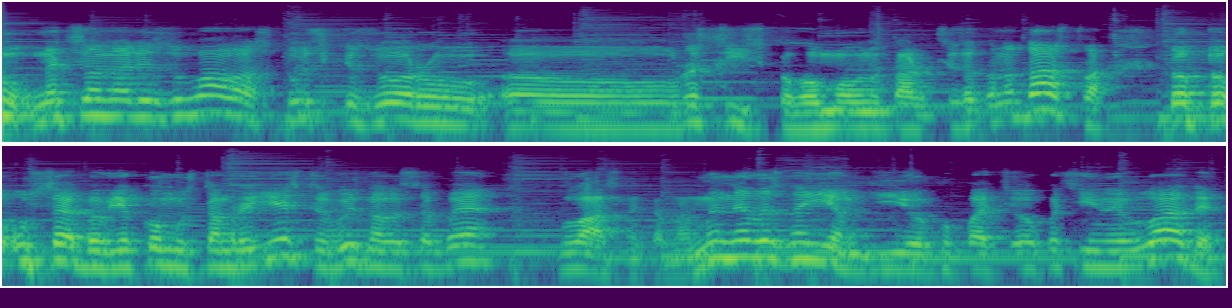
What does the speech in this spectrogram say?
Ну, націоналізувала з точки зору е, російського, умовно кажучи, законодавства, тобто у себе в якомусь там реєстрі визнали себе власниками. Ми не визнаємо дії окупації окупаційної влади.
